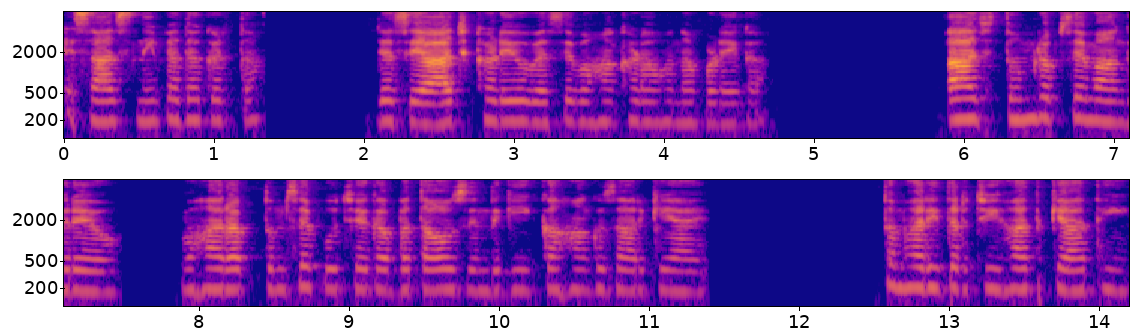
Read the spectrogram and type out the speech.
احساس نہیں پیدا کرتا؟ جیسے آج کھڑے ہو، ویسے وہاں کھڑا ہونا پڑے گا۔ آج تم رب سے مانگ رہے ہو۔ وہاں رب تم سے پوچھے گا، بتاؤ زندگی کہاں گزار کے آئے؟ تمہاری ترجیحات کیا تھی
